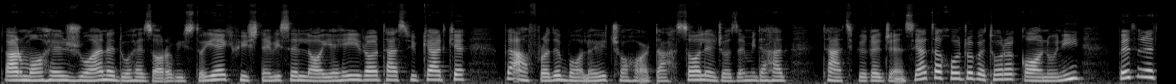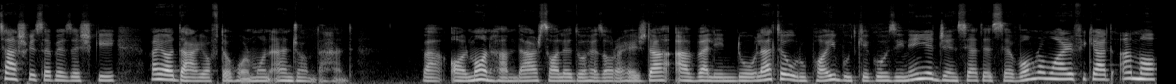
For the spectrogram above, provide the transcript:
در ماه ژوئن 2021 پیشنویس ای را تصویب کرد که به افراد بالای 14 سال اجازه می دهد تطبیق جنسیت خود را به طور قانونی بدون تشخیص پزشکی و یا دریافت هورمون انجام دهند و آلمان هم در سال 2018 اولین دولت اروپایی بود که گزینه جنسیت سوم را معرفی کرد اما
